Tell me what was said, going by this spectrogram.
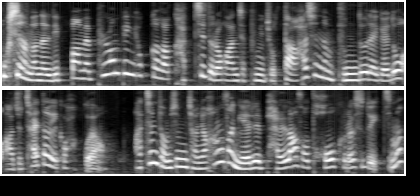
혹시나 나는 lip balm에 plumping 효과가 같이 들어간 제품이 좋다 하시는 분들에게도 아주 찰떡일 것 같고요. 아침, 점심, 저녁 항상 얘를 발라서 더 그럴 수도 있지만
